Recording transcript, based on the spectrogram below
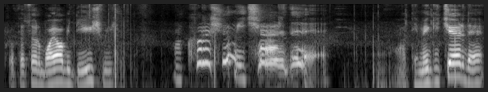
Profesör bayağı bir değişmiş. Ha, karışım içeride. Ha, demek içeride.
